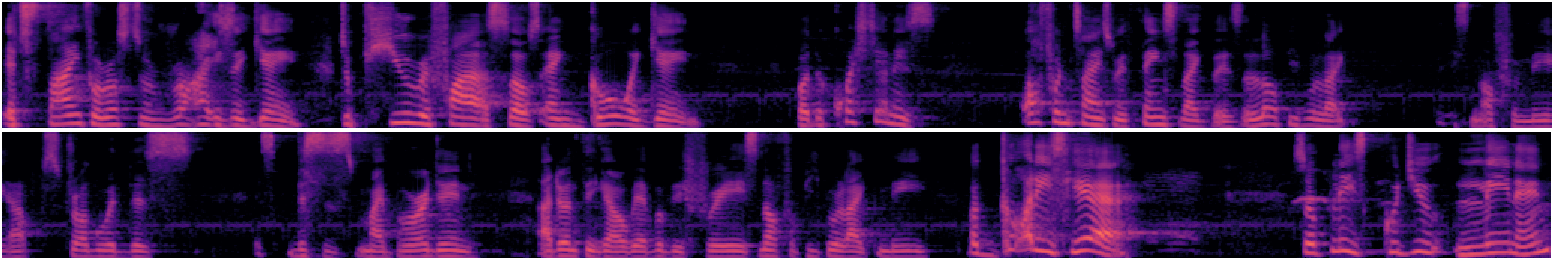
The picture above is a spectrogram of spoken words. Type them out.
It's time for us to rise again, to purify ourselves and go again. But the question is, oftentimes with things like this, a lot of people like, it's not for me. I've struggled with this. It's, this is my burden. I don't think I'll ever be free. It's not for people like me. But God is here. So please, could you lean in?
